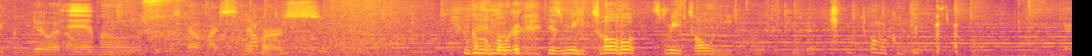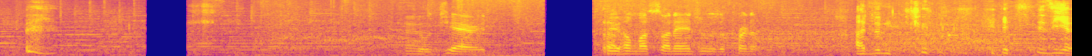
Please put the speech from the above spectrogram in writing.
You can do it. Ammos. Just got my snippers. Computer? it's me, to It's me, Tony. I'm computer. I'm a computer. Yo, Jared. Tell you how my son Andrew is a printer. I didn't. is, is he a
